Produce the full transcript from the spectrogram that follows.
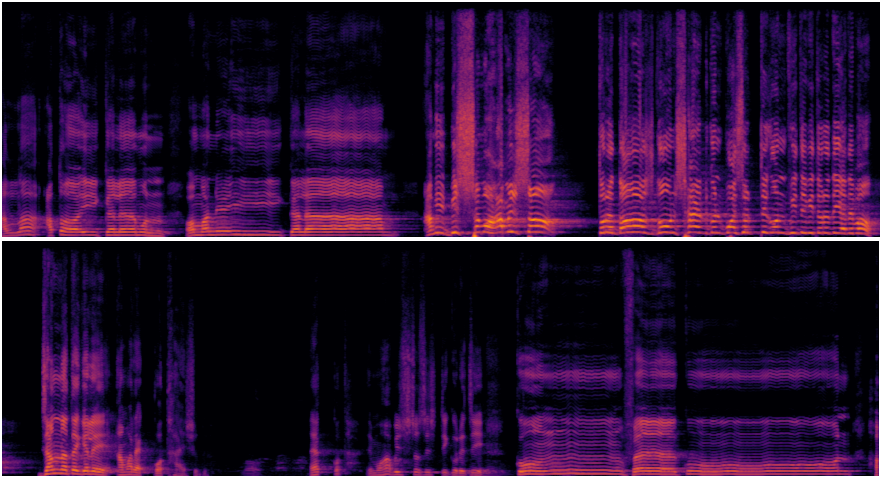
আল্লাহ আত এই কালামুন অমানে কালাম। আমি বিশ্ব মহাবিশ্ব, তোরে দশ গুণ, ষাট গুণ, পঁয়ষট্টি গুণ পৃথিবী তোরে দিয়ে দেব। জান্নাতে গেলে আমার এক কথায় শুধু। এক কথা এই মহাবিশ্ব সৃষ্টি করেছে কোন ফাকুন হ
